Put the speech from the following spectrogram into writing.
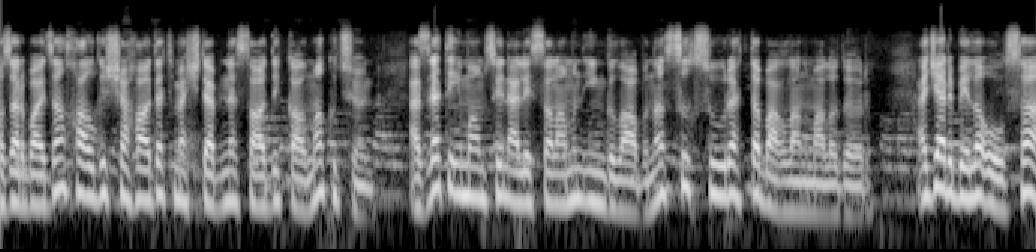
Azərbaycan xalqı şəhadət məktəbinə sadiq qalmaq üçün Həzrət İmam Hüseyn əleyhissalamın inqilabına sıx surətdə bağlanmalıdır. Əgər belə olsa,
